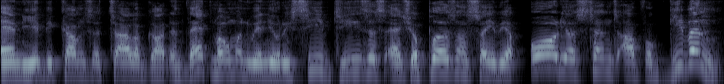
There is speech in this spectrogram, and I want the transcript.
And he becomes a child of God. And that moment when you receive Jesus as your personal Savior, all your sins are forgiven.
